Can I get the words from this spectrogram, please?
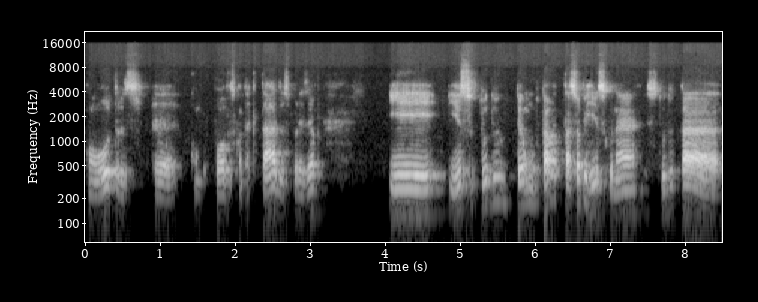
com outros, é, com povos contactados, por exemplo. E isso tudo está um, tá, tá sob risco, né? Isso tudo está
